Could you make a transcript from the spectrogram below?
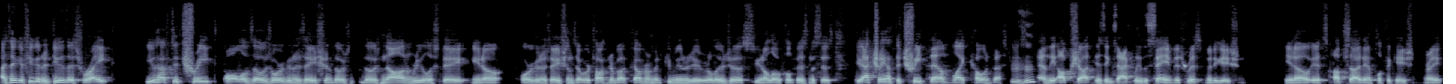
i think if you're going to do this right you have to treat all of those organizations those those non-real estate you know organizations that we're talking about government community religious you know local businesses you actually have to treat them like co-investors mm-hmm. and the upshot is exactly the same it's risk mitigation you know, it's upside amplification, right?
